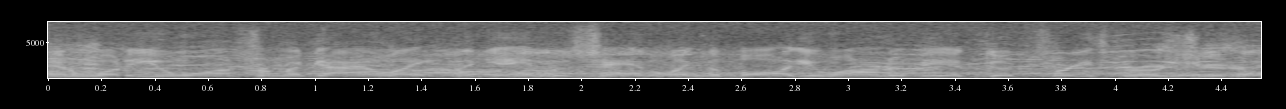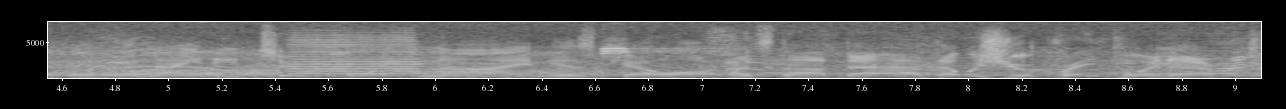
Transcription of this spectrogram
And what do you want from a guy late in the game who's handling the ball? You want him to be a good free throw shooter. 92.9 is Kellogg. That's not bad. That was your grade point average.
